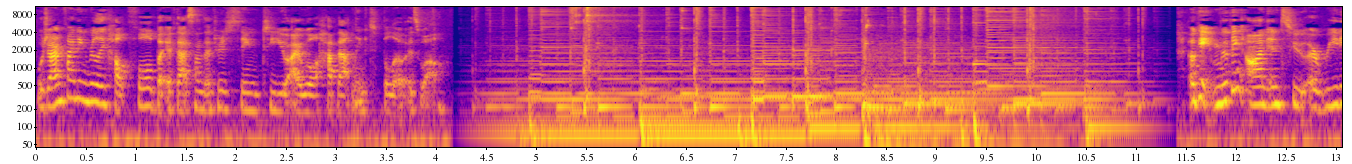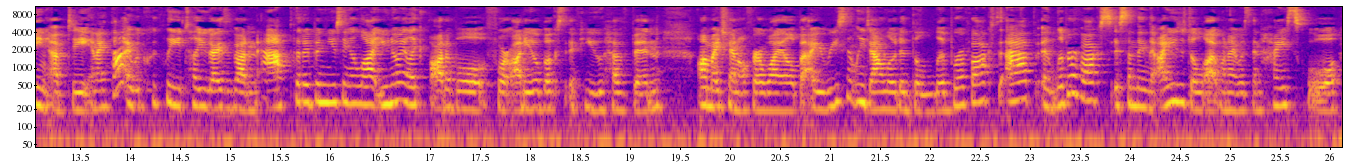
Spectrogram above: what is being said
which I'm finding really helpful. But if that sounds interesting to you, I will have that linked below as well. Okay, moving on into a reading update, and I thought I would quickly tell you guys about an app that I've been using a lot. You know, I like Audible for audiobooks if you have been on my channel for a while, but I recently downloaded the LibriVox app, and LibriVox is something that I used a lot when I was in high school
